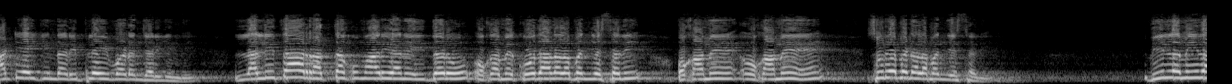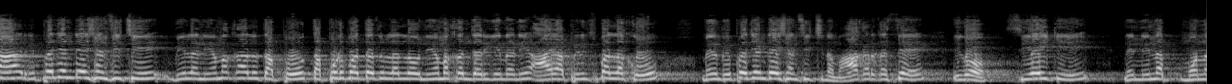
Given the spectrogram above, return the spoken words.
ఆర్టీఐ కింద రిప్లై ఇవ్వడం జరిగింది. లలిత రత్నకుమారి అనే ఇద్దరు ఒక ఆమె కోదాడలో పనిచేస్తుంది ఒక ఆమె ఒక ఆమె సూర్యాపేటలో పనిచేస్తుంది. వీళ్ళ మీద రిప్రజెంటేషన్స్ ఇచ్చి వీళ్ళ నియామకాలు తప్పు తప్పుడు పద్ధతులలో నియామకం జరిగిందని ఆయా ప్రిన్సిపల్లకు మేము రిప్రజెంటేషన్స్ ఇచ్చినాం. ఆఖరికి వస్తే ఇగో సిఐకి నేను నిన్న మొన్న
